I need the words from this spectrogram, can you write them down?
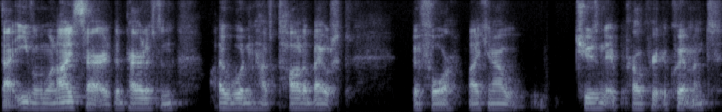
that even when I started in powerlifting, I wouldn't have thought about before. Like, you know, choosing the appropriate equipment,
